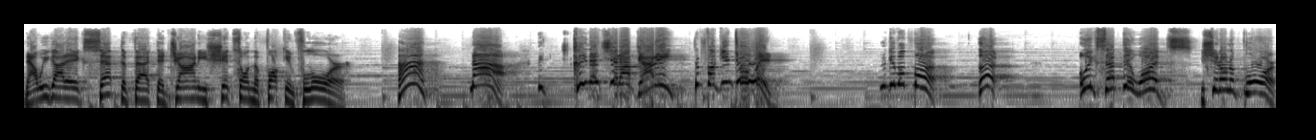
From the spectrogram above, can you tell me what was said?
Now we gotta accept the fact that Johnny shits on the fucking floor. Huh? Nah! Clean that shit up, Johnny! The fuck you doing? You give a fuck. Look, Oh, accept it once. You shit on the floor.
